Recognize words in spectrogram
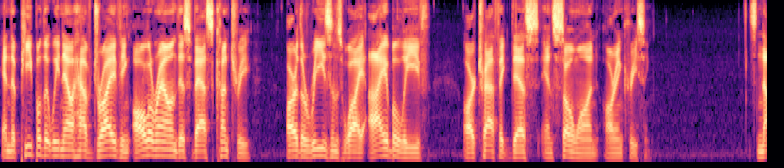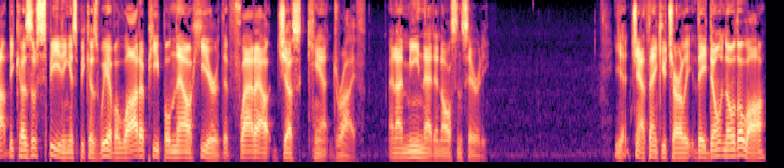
and the people that we now have driving all around this vast country are the reasons why I believe our traffic deaths and so on are increasing. It's not because of speeding, it's because we have a lot of people now here that flat out just can't drive. And I mean that in all sincerity. Yeah, yeah, thank you, Charlie. They don't know the law.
